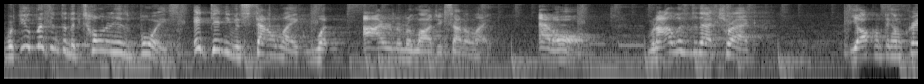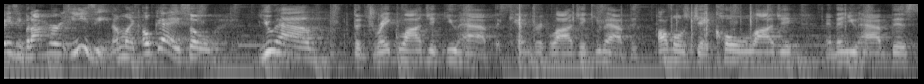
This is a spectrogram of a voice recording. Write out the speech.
If you listen to the tone in his voice, it didn't even sound like what I remember Logic sounding like at all. When I listened to that track, y'all gonna think I'm crazy, but I heard Easy, and I'm like, okay, so you have the Drake logic, you have the Kendrick logic, you have the almost J. Cole logic, and then you have this,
